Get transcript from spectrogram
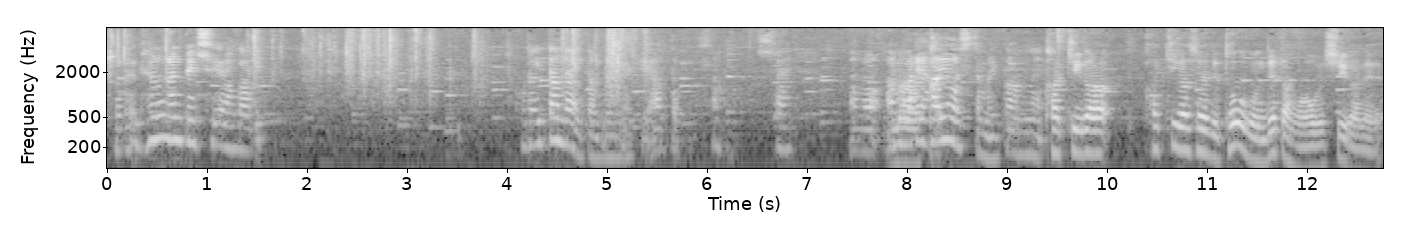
それそれで仕上がり。これいただいた分だけあとささあのあんまり早押してもいかんね、柿が柿がそれで糖分出た方が美味しいがね。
